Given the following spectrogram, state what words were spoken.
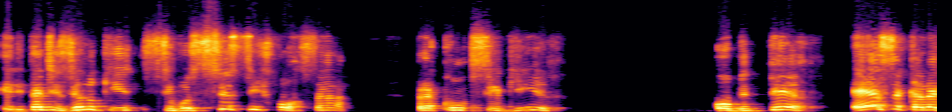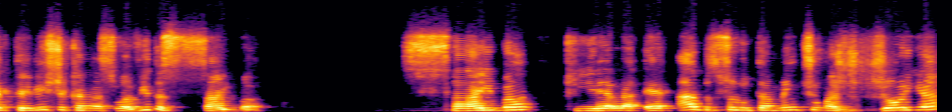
ele está dizendo que se você se esforçar para conseguir obter essa característica na sua vida, saiba. Saiba que ela é absolutamente uma joia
